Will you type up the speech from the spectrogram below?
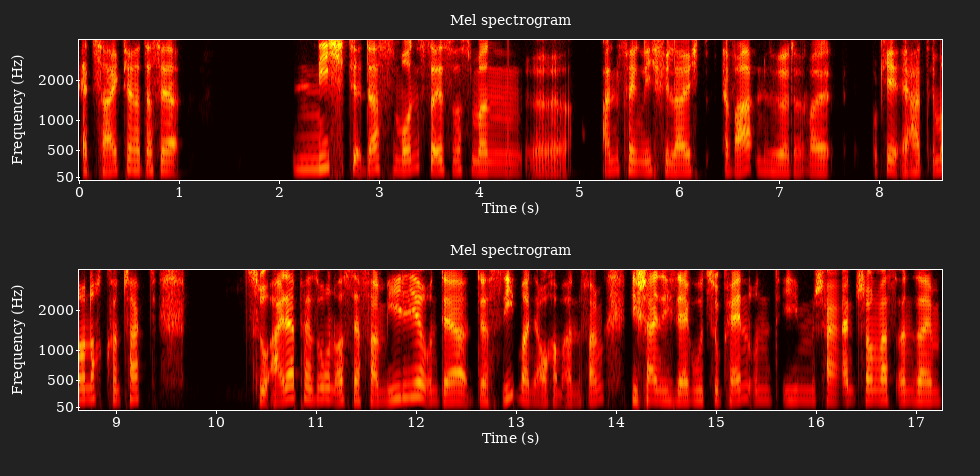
er zeigt ja, dass er nicht das Monster ist, was man äh, anfänglich vielleicht erwarten würde, weil, okay, er hat immer noch Kontakt zu einer Person aus der Familie und der, das sieht man ja auch am Anfang, die scheinen sich sehr gut zu kennen und ihm scheint schon was an seinem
